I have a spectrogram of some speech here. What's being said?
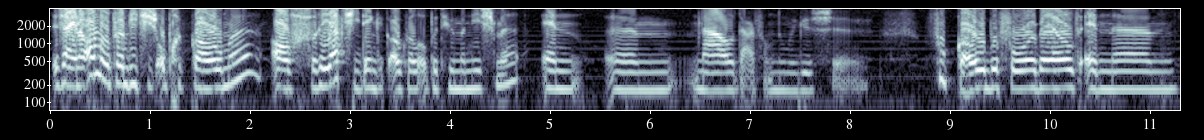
zijn er andere tradities opgekomen, als reactie denk ik ook wel op het humanisme. En um, nou, daarvan noem ik dus uh, Foucault bijvoorbeeld en um,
